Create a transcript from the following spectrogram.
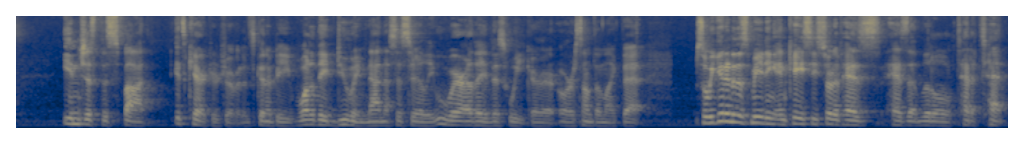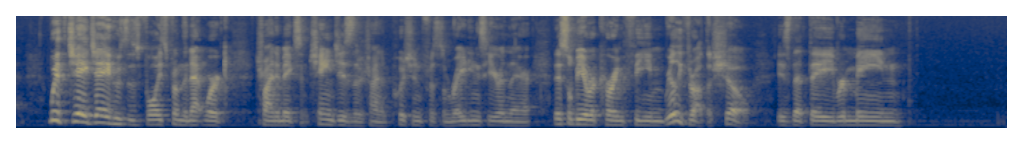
in just this spot, it's character driven. It's going to be what are they doing, not necessarily ooh, where are they this week or, or something like that. So we get into this meeting, and Casey sort of has has that little tete-a-tete with JJ, who's this voice from the network, trying to make some changes. They're trying to push in for some ratings here and there. This will be a recurring theme really throughout the show, is that they remain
